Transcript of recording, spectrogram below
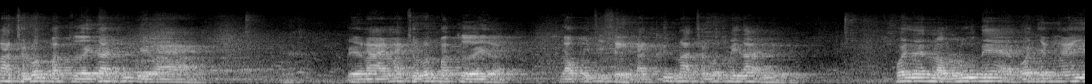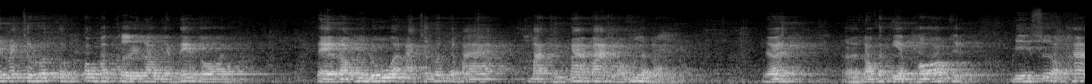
ราชรถมาเกยได้ทุกเวลา เวลาราชรถมาเกยอะเราปฏิเสธการขึ้นราชรถไม่ได้เลย เพราะฉะนั้นเรารู้แน่ว่ายังไงราชรถต้องต้องมาเกยเราอย่างแน่นอน แต่เราไม่รู้ว่าราชรถจะมามาถึงหน้าบ้านเราเมื่อไหร่นะเเราก็เตรียมพร้อมสิมีเสื้อผ้า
